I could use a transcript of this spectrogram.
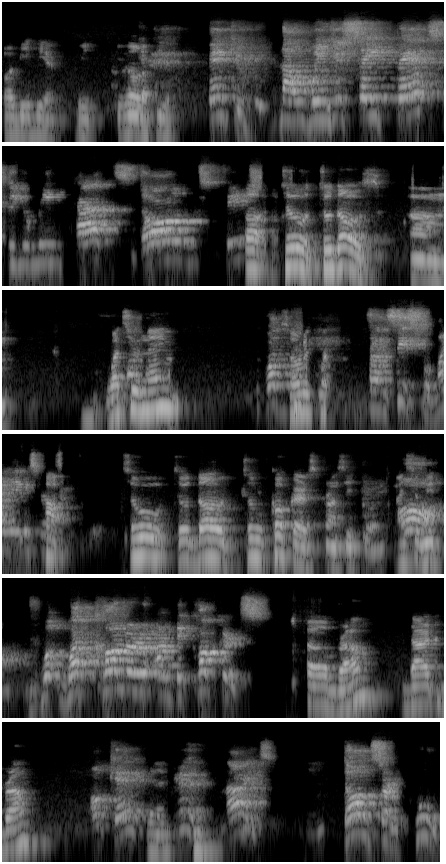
for be here with, with all of you. Thank you. Now, when you say pets, do you mean cats, dogs, fish? Oh, to to those. Um, what's your name? what? Sorry. What, Francisco. My name is oh, Francisco. to to those two cockers, Francisco. Nice to meet. Oh, what, what color are the cockers? Uh, brown, dark brown. Okay, Yeah. good, nice. Dogs are cool,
